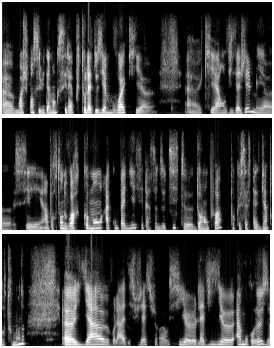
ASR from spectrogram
Moi, je pense évidemment que c'est plutôt la deuxième voie qui, qui est à envisager, mais c'est important de voir comment accompagner ces personnes autistes dans l'emploi pour que ça se passe bien pour tout le monde. Il y a voilà des sujets sur aussi la vie amoureuse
